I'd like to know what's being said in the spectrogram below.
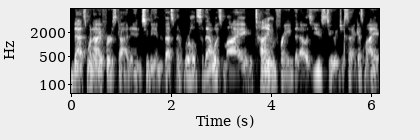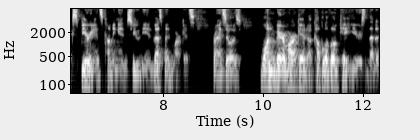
That's when I first got into the investment world. So that was my time frame that I was used to. Just I guess my experience coming into the investment markets, right? So it was one bear market, a couple of okay years, and then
